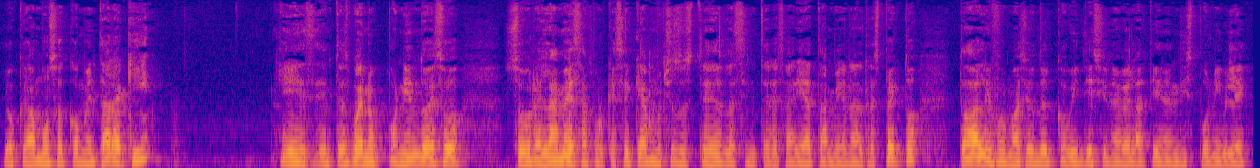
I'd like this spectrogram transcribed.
lo que vamos a comentar aquí. entonces, bueno, poniendo eso sobre la mesa, porque sé que a muchos de ustedes les interesaría también al respecto, toda la información del COVID-19 la tienen disponible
